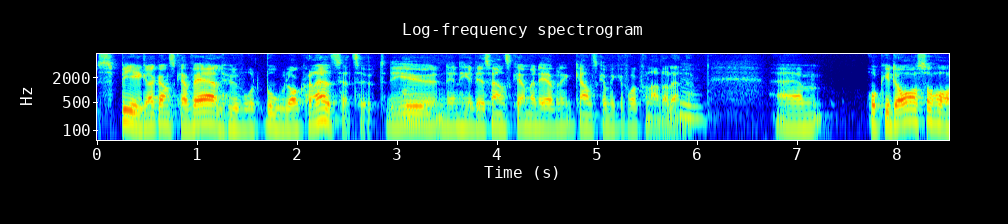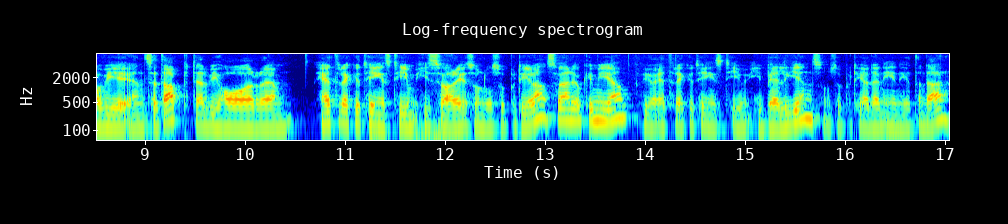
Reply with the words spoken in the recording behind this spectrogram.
speglar ganska väl hur vårt bolag generellt sett ser ut. Det är ju mm. det är en hel del svenska men det är även ganska mycket folk från andra länder. Mm. Och idag så har vi en setup där vi har ett rekryteringsteam i Sverige som då supporterar Sverige och EMEA. Vi har ett rekryteringsteam i Belgien som supporterar den enheten där.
